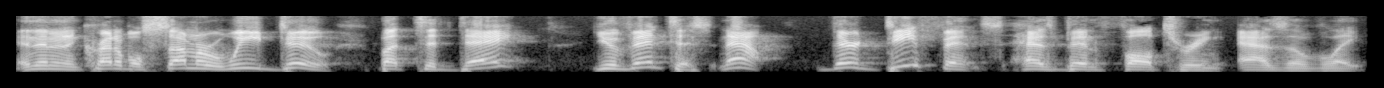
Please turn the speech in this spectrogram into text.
and then an incredible summer, we do. But today, Juventus. Now, their defense has been faltering as of late.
